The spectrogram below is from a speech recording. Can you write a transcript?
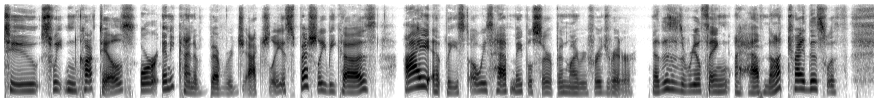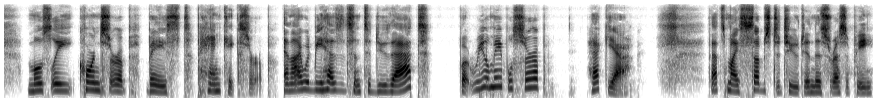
to sweeten cocktails or any kind of beverage, actually, especially because I at least always have maple syrup in my refrigerator. Now, this is a real thing. I have not tried this with mostly corn syrup based pancake syrup, and I would be hesitant to do that. But real maple syrup, heck yeah. That's my substitute in this recipe.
